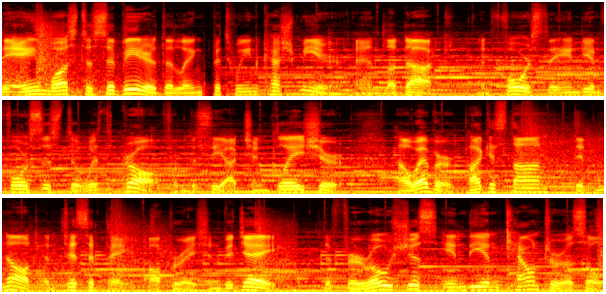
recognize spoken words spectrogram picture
The aim was to sever the link between Kashmir and Ladakh and force the Indian forces to withdraw from the Siachen Glacier. However, Pakistan did not anticipate Operation Vijay, the ferocious Indian counter-assault.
